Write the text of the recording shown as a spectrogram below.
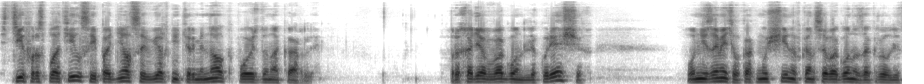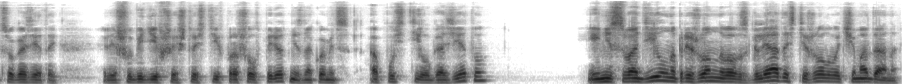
Стив расплатился и поднялся в верхний терминал к поезду на Карле. Проходя в вагон для курящих, он не заметил, как мужчина в конце вагона закрыл лицо газетой. Лишь убедившись, что Стив прошел вперед, незнакомец опустил газету и не сводил напряженного взгляда с тяжелого чемодана.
